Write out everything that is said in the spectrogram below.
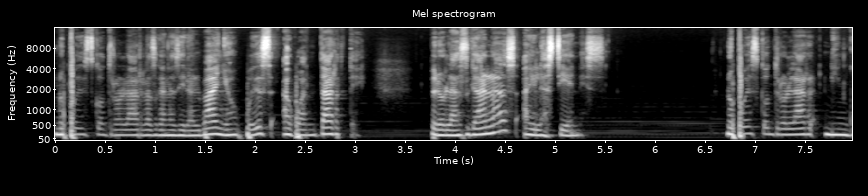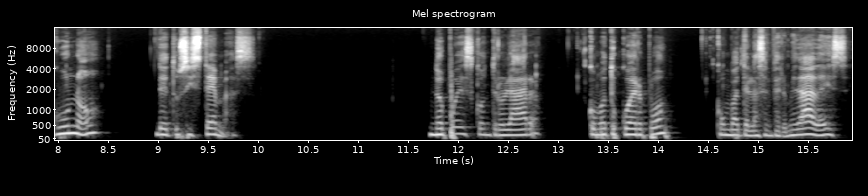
No puedes controlar las ganas de ir al baño, puedes aguantarte, pero las ganas ahí las tienes. No puedes controlar ninguno de tus sistemas. No puedes controlar cómo tu cuerpo combate las enfermedades.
